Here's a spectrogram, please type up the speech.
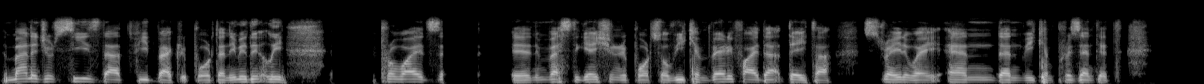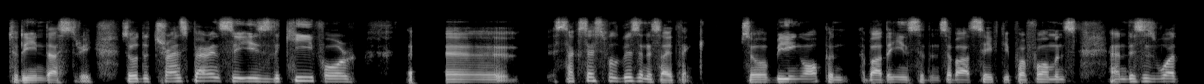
the manager sees that feedback report and immediately provides an investigation report so we can verify that data straight away and then we can present it to the industry. So the transparency is the key for uh, successful business, I think. So being open about the incidents, about safety performance, and this is what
